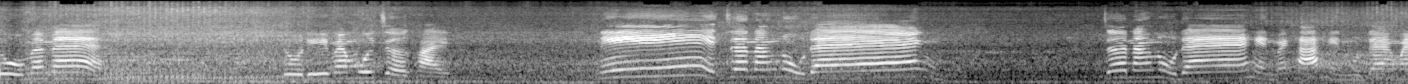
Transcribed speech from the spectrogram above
ดูแม่แม่ดูดิแม่มุ้ยเจอใคร นี่เจอนางหนูแดง เจอนางหนูแดงเห็นไหมคะ เห็นหนูแดงไหม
